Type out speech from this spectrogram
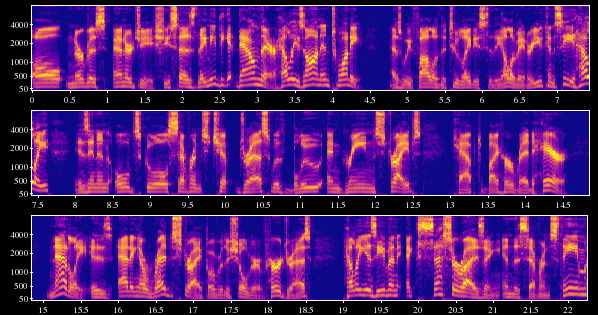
all nervous energy. She says they need to get down there. Helly's on in 20. As we follow the two ladies to the elevator, you can see Helly is in an old school severance chip dress with blue and green stripes capped by her red hair. Natalie is adding a red stripe over the shoulder of her dress. Helly is even accessorizing in the Severance theme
